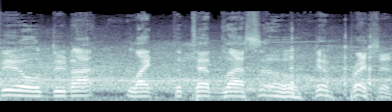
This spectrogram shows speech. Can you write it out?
Field do not like the Ted Lasso impression.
